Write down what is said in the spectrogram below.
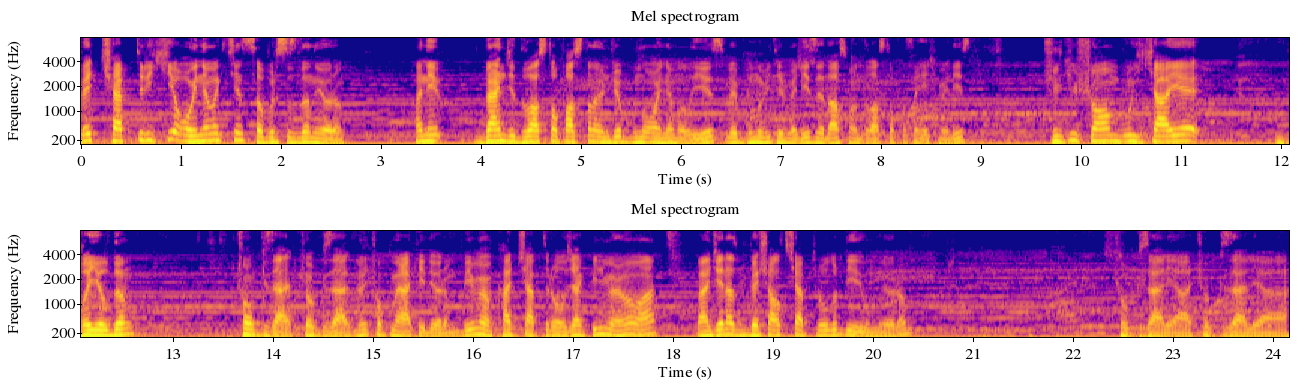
Ve Chapter 2'yi oynamak için sabırsızlanıyorum. Hani bence The Last of Us'tan önce bunu oynamalıyız ve bunu bitirmeliyiz ve daha sonra The Last of Us'a geçmeliyiz. Çünkü şu an bu hikaye bayıldım. Çok güzel, çok güzel ve çok merak ediyorum. Bilmiyorum kaç chapter olacak bilmiyorum ama bence en az bir 5-6 chapter olur diye umuyorum. Çok güzel ya, çok güzel ya.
